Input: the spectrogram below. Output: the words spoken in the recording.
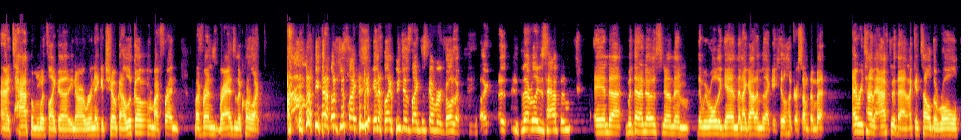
and I tap him with like a you know a rear naked choke, and I look over my friend, my friend's Brad's in the corner like, you know, just like you know, like we just like discovered goals. Like, like uh, did that really just happen? And uh, but then I noticed, you know, and then then we rolled again. Then I got him like a heel hook or something. But every time after that, I could tell the roll,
